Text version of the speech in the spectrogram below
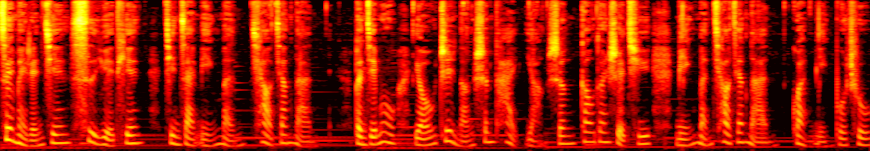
最美人间四月天，尽在名门俏江南。本节目由智能生态养生高端社区名门俏江南冠名播出。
